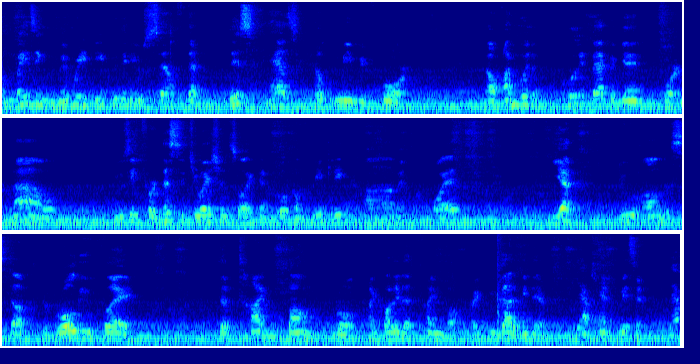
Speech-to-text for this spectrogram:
amazing memory deep within yourself that this has helped me before. Now I'm going to pull it back again for now, using for this situation so I can go completely calm and quiet. Yet do all the stuff, the role you play, the time bound role. I call it a time bound, right? You gotta be there. Yeah. You can't miss it. Yeah.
